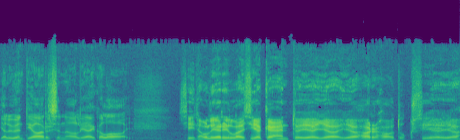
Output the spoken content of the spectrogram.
ja lyöntiarsenaali aika laaja. Siinä oli erilaisia kääntöjä ja, ja harhautuksia ja,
